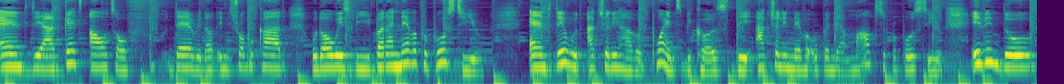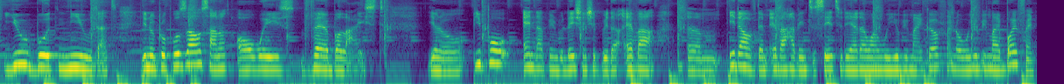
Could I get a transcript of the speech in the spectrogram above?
and their get out of there without any trouble card would always be, but I never proposed to you and they would actually have a point because they actually never opened their mouth to propose to you. Even though you both knew that you know proposals are not always verbalized you know people end up in relationship without ever um, either of them ever having to say to the other one will you be my girlfriend or will you be my boyfriend?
